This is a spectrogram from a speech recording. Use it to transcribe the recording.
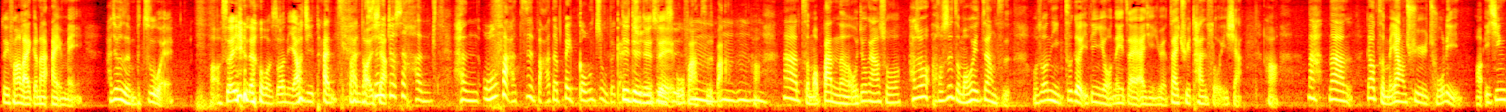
对方来跟他暧昧，他就忍不住哎、好，所以呢，我说你要去探 探讨一下，所以就是很很无法自拔的被勾住的感觉，对对对是是对无法自拔嗯嗯，好嗯那怎么办呢？我就跟他说，他说老师怎么会这样子？我说你这个一定有内在爱情学，再去探索一下。好，那那要怎么样去处理啊？已经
